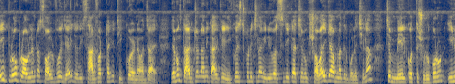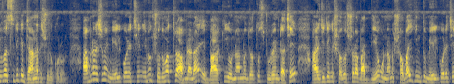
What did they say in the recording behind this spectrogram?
এই পুরো প্রবলেমটা সলভ হয়ে যায় যদি সার্ভারটাকে ঠিক করে নেওয়া যায়। এবং তার জন্য আমি কালকে রিকোয়েস্ট করেছিলাম ইউনিভার্সিটির কাছে এবং সবাইকে আপনাদের বলেছিলাম যে মেল করতে শুরু করুন ইউনিভার্সিটিকে জানাতে শুরু করুন। আপনারা সবাই মেল করেছেন এবং শুধুমাত্র আপনারা বাকি অন্যান্য যত স্টুডেন্ট আছে আরজিটিকে সদস্যরা বাদ দিয়েও অন্যান্য সবাই কিন্তু মেল করেছে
